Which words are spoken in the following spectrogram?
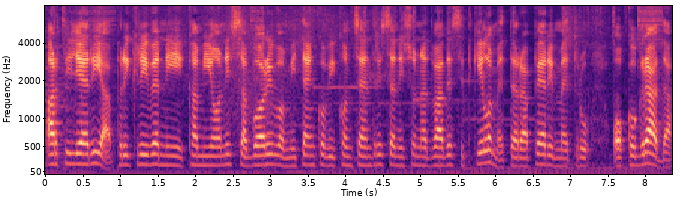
Artiljerija, prikriveni kamioni sa gorivom i tenkovi koncentrisani su na 20 km perimetru oko grada,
